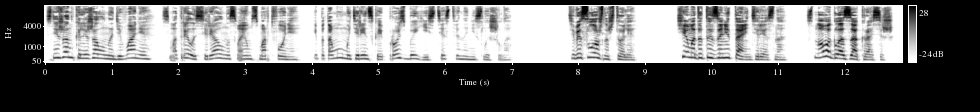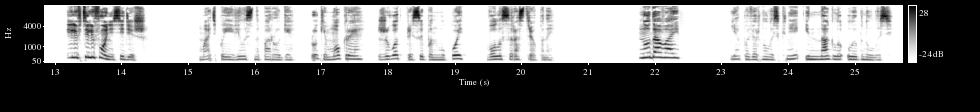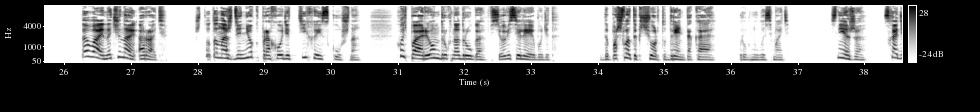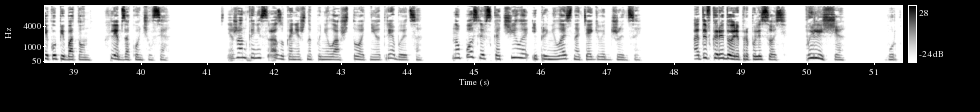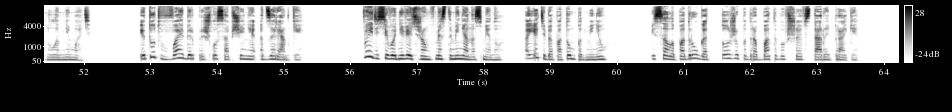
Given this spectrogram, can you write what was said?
Снежанка лежала на диване, смотрела сериал на своем смартфоне и потому материнской просьбы, естественно, не слышала. «Тебе сложно, что ли? Чем это ты занята, интересно? Снова глаза красишь? Или в телефоне сидишь?» Мать появилась на пороге. Руки мокрые, живот присыпан мукой, волосы растрепаны. «Ну, давай». Я повернулась к ней и нагло улыбнулась. «Давай, начинай орать. Что-то наш денек проходит тихо и скучно. Хоть поорем друг на друга, все веселее будет». «Да пошла ты к черту, дрянь такая!» — ругнулась мать. «Снежа, сходи купи батон, хлеб закончился». Снежанка не сразу, конечно, поняла, что от нее требуется, но после вскочила и принялась натягивать джинсы. «А ты в коридоре пропылесось, пылище!» — буркнула мне мать. И тут в Вайбер пришло сообщение от Зарянки. «Выйди сегодня вечером вместо меня на смену, а я тебя потом подменю», — писала подруга, тоже подрабатывавшая в Старой Праге.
